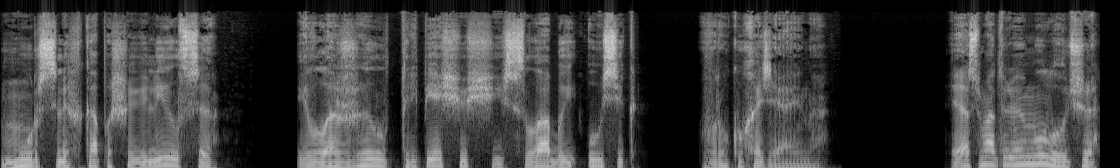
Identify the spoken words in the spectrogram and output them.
Мур слегка пошевелился и вложил трепещущий слабый усик в руку хозяина. «Я смотрю, ему лучше».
